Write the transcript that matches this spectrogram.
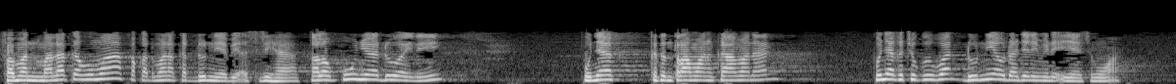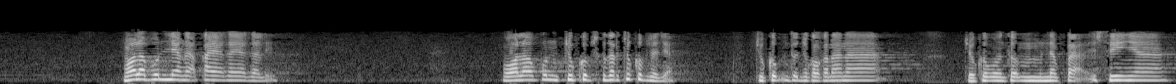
Faman malakahuma faqad malakat dunia bi asriha. Kalau punya dua ini punya ketentraman keamanan, punya kecukupan, dunia udah jadi miliknya semua. Walaupun dia nggak kaya-kaya kali walaupun cukup sekedar cukup saja. Cukup untuk nyekolahkan anak, cukup untuk mendapat istrinya,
